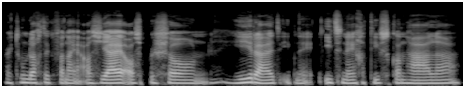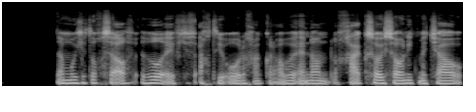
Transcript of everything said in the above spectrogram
Maar toen dacht ik van, nou ja, als jij als persoon hieruit iets negatiefs kan halen, dan moet je toch zelf heel eventjes achter je oren gaan krabben. En dan ga ik sowieso niet met jou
